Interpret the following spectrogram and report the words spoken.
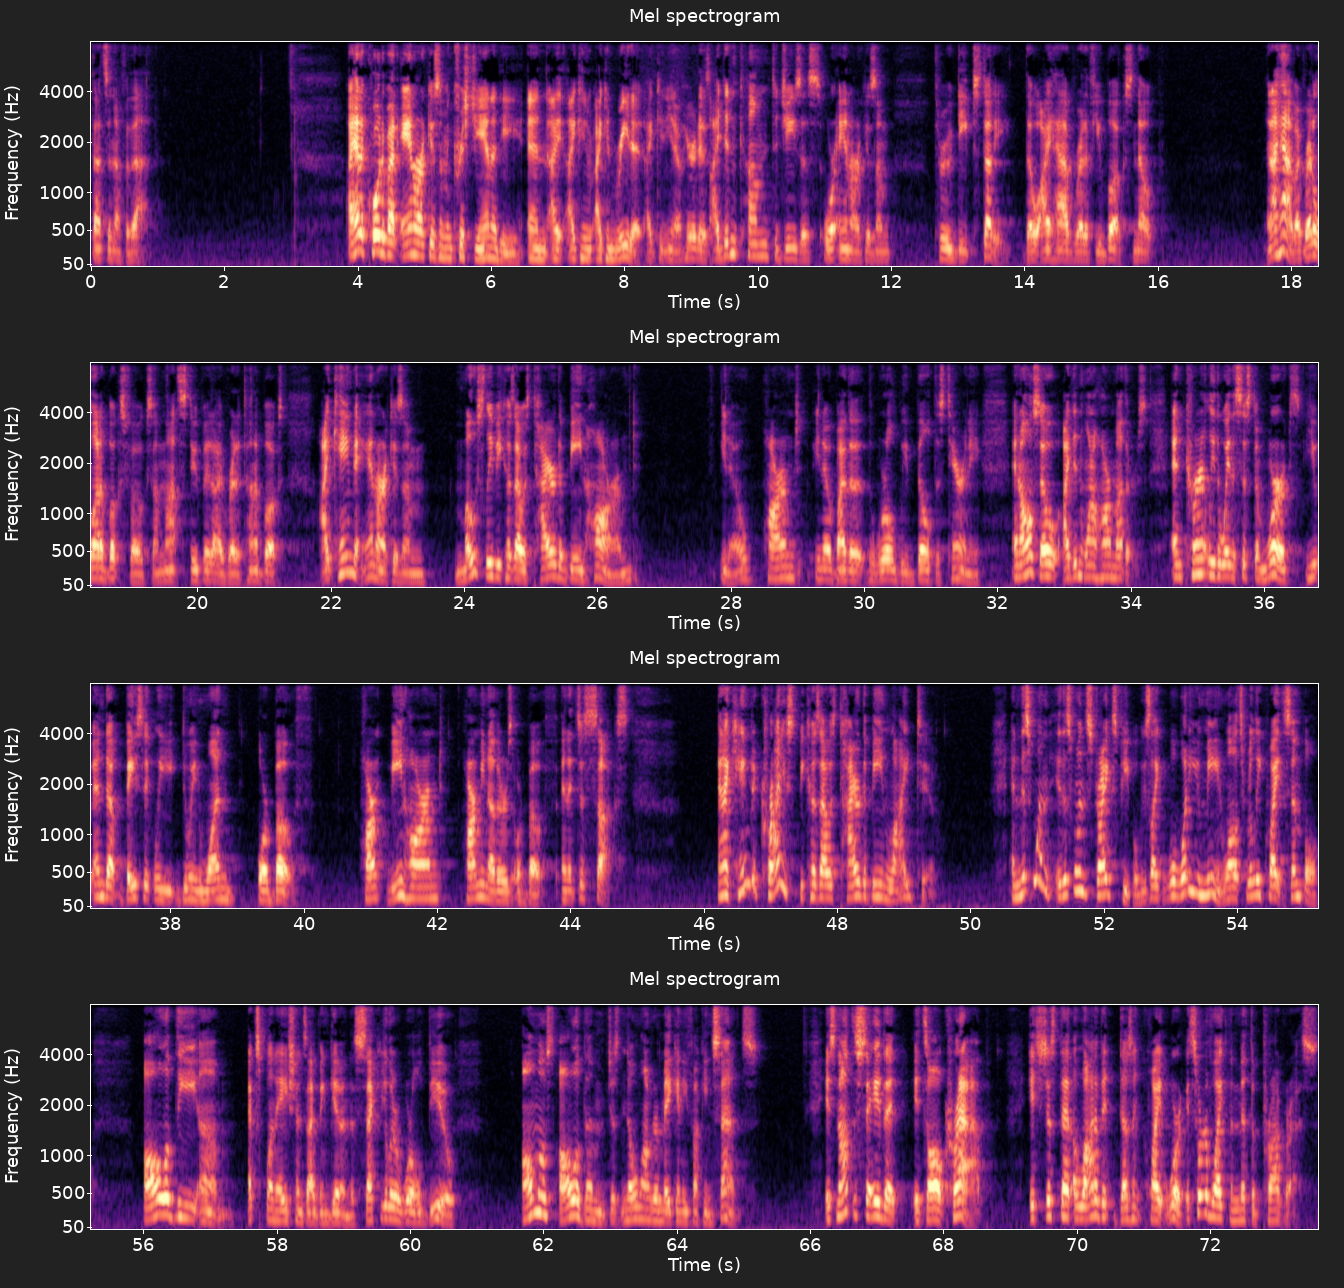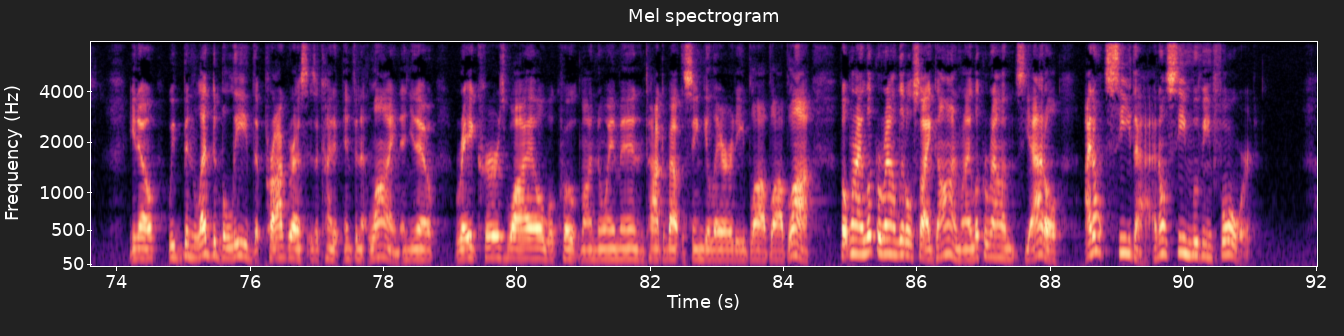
That's enough of that. I had a quote about anarchism and Christianity, and I, I can I can read it. I can you know here it is. I didn't come to Jesus or anarchism through deep study, though I have read a few books. Nope. And I have. I've read a lot of books, folks. I'm not stupid. I've read a ton of books. I came to anarchism mostly because I was tired of being harmed, you know, harmed, you know, by the, the world we built, this tyranny. And also, I didn't want to harm others. And currently, the way the system works, you end up basically doing one or both harm, being harmed, harming others, or both. And it just sucks. And I came to Christ because I was tired of being lied to. And this one this one strikes people because like, well, what do you mean? Well, it's really quite simple. All of the um, explanations I've been given, the secular worldview, almost all of them just no longer make any fucking sense. It's not to say that it's all crap. It's just that a lot of it doesn't quite work. It's sort of like the myth of progress. You know, we've been led to believe that progress is a kind of infinite line. And, you know, Ray Kurzweil will quote von Neumann and talk about the singularity, blah, blah, blah. But when I look around Little Saigon, when I look around Seattle, I don't see that. I don't see moving forward.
